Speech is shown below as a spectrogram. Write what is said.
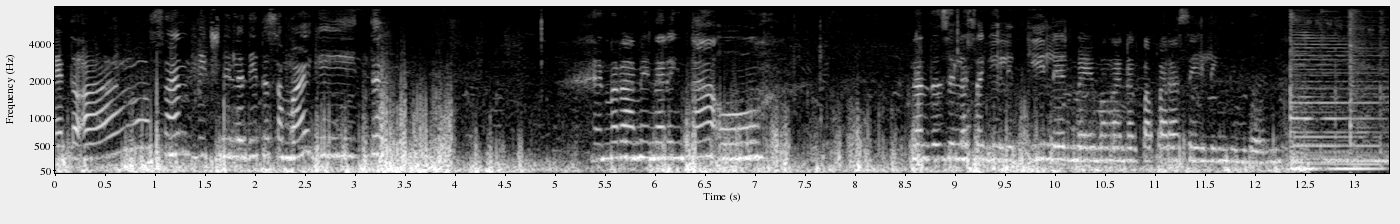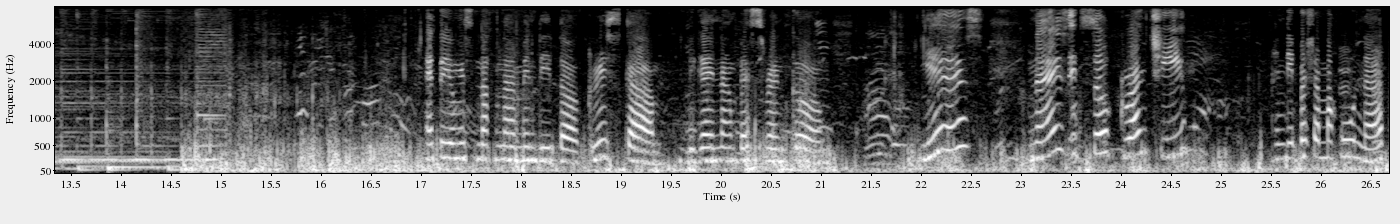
Ito ang sand beach nila dito sa Margate. And marami na ring tao. Nandun sila sa gilid-gilid. May mga nagpaparasailing din doon. Ito yung snack namin dito. Crisca. Bigay ng best friend ko. Yes! Nice! It's so crunchy. Hindi pa siya makunat.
